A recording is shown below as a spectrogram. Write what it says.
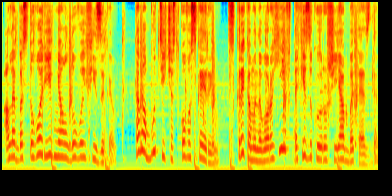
але без того рівня олдової фізики. Та, мабуть, і частково Skyrim, з криками на ворогів та фізикою рушія Bethesda.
